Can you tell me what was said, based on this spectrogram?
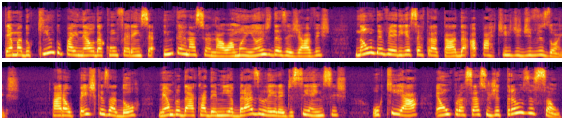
tema do quinto painel da Conferência Internacional Amanhãs Desejáveis, não deveria ser tratada a partir de divisões. Para o pesquisador, membro da Academia Brasileira de Ciências, o que há é um processo de transição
